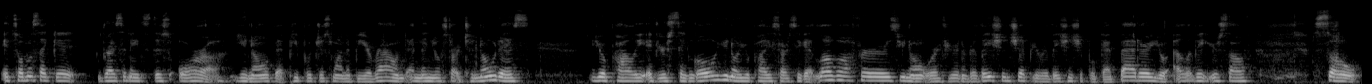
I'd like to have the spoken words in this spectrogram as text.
it's almost like it resonates this aura, you know, that people just want to be around. And then you'll start to notice you'll probably, if you're single, you know, you'll probably start to get love offers, you know, or if you're in a relationship, your relationship will get better. You'll elevate yourself. So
